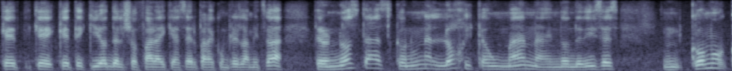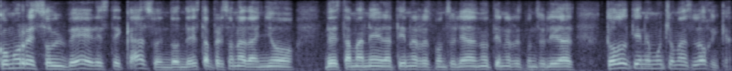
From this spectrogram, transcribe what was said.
qué, qué, qué del shofar hay que hacer para cumplir la mitzvah, pero no estás con una lógica humana en donde dices, ¿Cómo, ¿Cómo resolver este caso en donde esta persona dañó de esta manera, tiene responsabilidad, no tiene responsabilidad? Todo tiene mucho más lógica.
